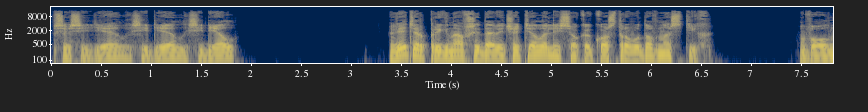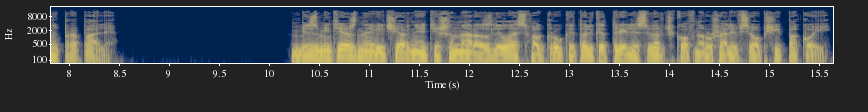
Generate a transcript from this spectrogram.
Все сидел и сидел и сидел. Ветер, пригнавший давеча тело лисека к острову, давно стих. Волны пропали. Безмятежная вечерняя тишина разлилась вокруг, и только трели сверчков нарушали всеобщий покой.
